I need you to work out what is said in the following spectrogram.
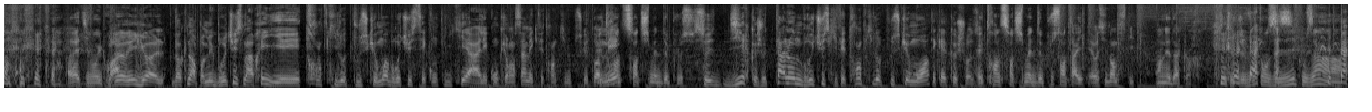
Arrête, ils vont y Je croire. rigole. Donc non, pas mieux que Brutus, mais après, il est 30 kilos de plus que moi. Brutus, c'est compliqué à aller concurrencer un mec qui fait 30 kilos de plus que toi. Et mais 30 cm de plus. se dire que je talonne Brutus qui fait 30 kilos de plus que moi, c'est quelque chose. Et 30 cm de plus en taille. Et aussi dans le slip. On est d'accord. J'ai vu ton zizi, cousin. hein.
